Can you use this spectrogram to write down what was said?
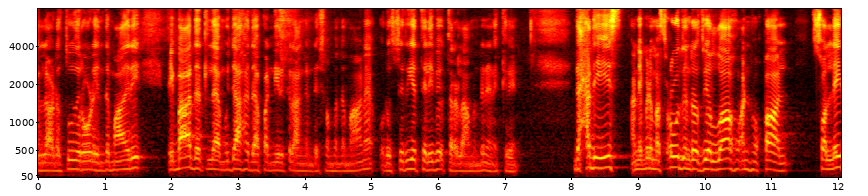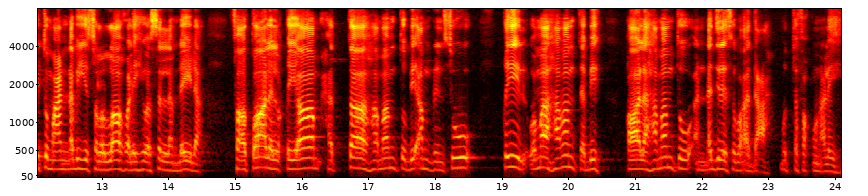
அல்லாட தூதரோடு எந்த மாதிரி இபாதத்தில் முஜாஹதா பண்ணியிருக்கிறாங்கன்ற சம்பந்தமான ஒரு சிறிய தெளிவு தரலாம் என்று நினைக்கிறேன். இந்த ஹதீஸ் அன்னிபின் மசூத் ரஜி அல்லாஹு அன்ஹு கால் صليت مع النبي صلى الله عليه وسلم ليلة فأطال القيام حتى هممت بأمر سوء قيل وما هممت به قال هممت أن نجلس وأدعه متفق عليه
